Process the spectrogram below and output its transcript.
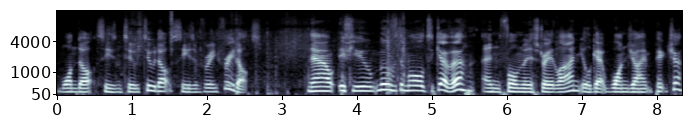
1 dot, season 2, 2 dots, season 3, 3 dots. Now, if you move them all together and form in a straight line, you'll get one giant picture.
